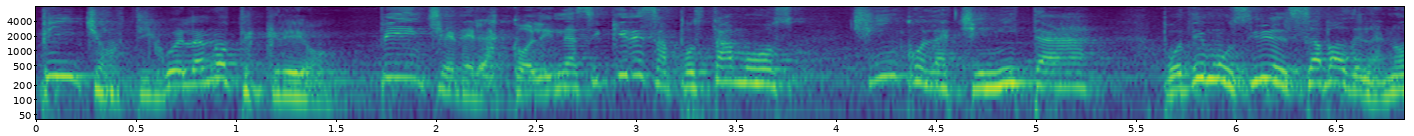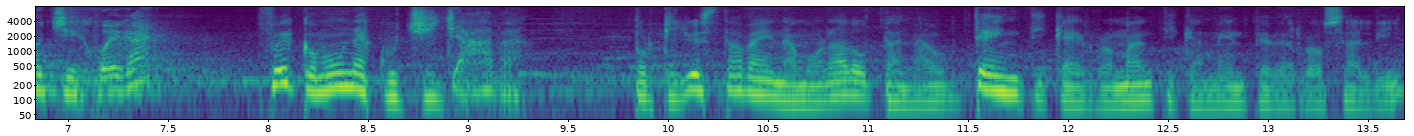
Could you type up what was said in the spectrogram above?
Pinche Ortiguela, no te creo. Pinche de la colina, si quieres apostamos. Chin con la chinita. ¿Podemos ir el sábado de la noche, juega? Fue como una cuchillada, porque yo estaba enamorado tan auténtica y románticamente de Rosalí,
